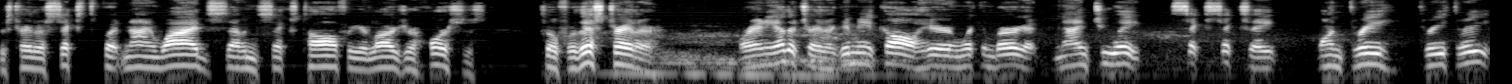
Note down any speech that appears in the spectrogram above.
This trailer is six foot nine wide, seven six tall for your larger horses. So for this trailer or any other trailer, give me a call here in Wickenburg at 928-668-1333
